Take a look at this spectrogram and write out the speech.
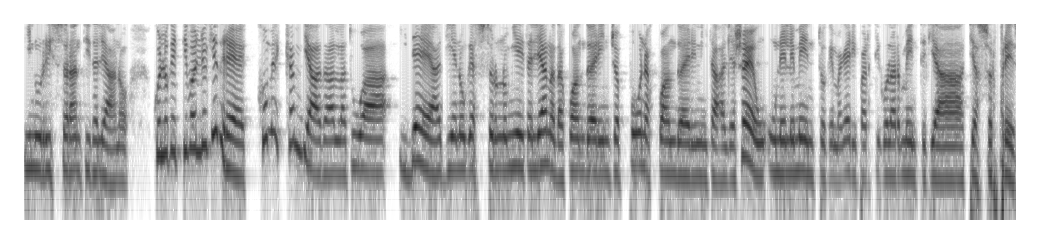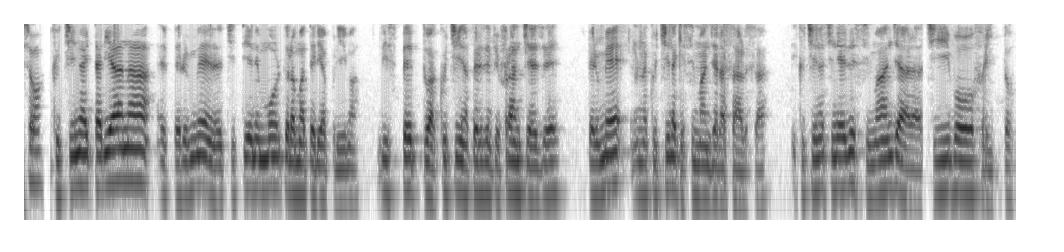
in un ristorante italiano. Quello che ti voglio chiedere è come è cambiata la tua idea di enogastronomia italiana da quando eri in Giappone a quando eri in Italia? C'è un, un elemento che magari particolarmente ti ha, ti ha sorpreso? Cucina italiana per me ci tiene molto la materia prima rispetto a cucina per esempio francese. Per me è una cucina che si mangia la salsa cucina cinese si mangia cibo fritto.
